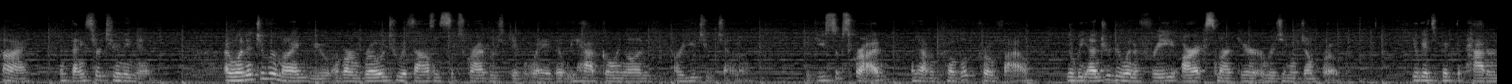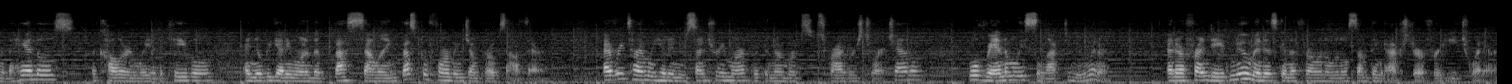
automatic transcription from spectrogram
Hi, and thanks for tuning in. I wanted to remind you of our Road to a 1,000 subscribers giveaway that we have going on our YouTube channel. If you subscribe and have a public profile, you'll be entered to win a free RX Smart Gear original jump rope. You'll get to pick the pattern of the handles, the color and weight of the cable, and you'll be getting one of the best selling, best performing jump ropes out there. Every time we hit a new century mark with the number of subscribers to our channel, we'll randomly select a new winner. And our friend Dave Newman is going to throw in a little something extra for each winner.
